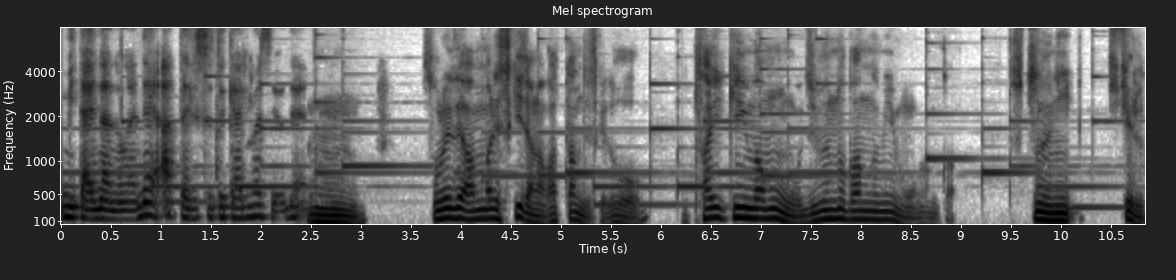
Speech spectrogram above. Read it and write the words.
みたいなのがね、あったりする時ありますよね。うん。それであんまり好きじゃなかったんですけど、最近はもう自分の番組もなんか、普通に聞ける。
